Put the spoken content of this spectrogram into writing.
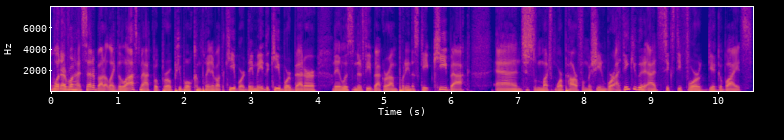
what everyone had said about it. Like the last MacBook Pro, people complained about the keyboard. They made the keyboard better. They listened to the feedback around putting the escape key back and just a much more powerful machine where I think you could add 64 gigabytes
